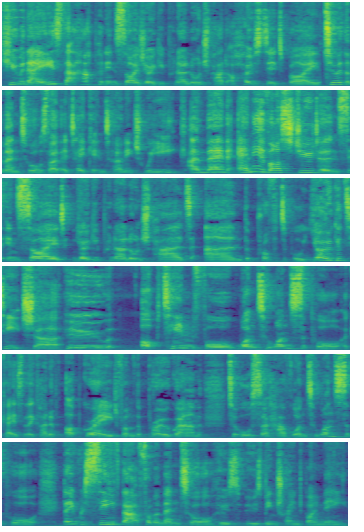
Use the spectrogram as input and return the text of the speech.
Q&As that happen inside Yogipreneur Launchpad are hosted by two of the mentors, like they take it in turn each week. And then any of our students inside Yogipreneur Launchpad and the Profitable Yoga Teacher who opt in for one to one support. Okay, so they kind of upgrade from the program to also have one to one support. They receive that from a mentor who's who's been trained by me.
